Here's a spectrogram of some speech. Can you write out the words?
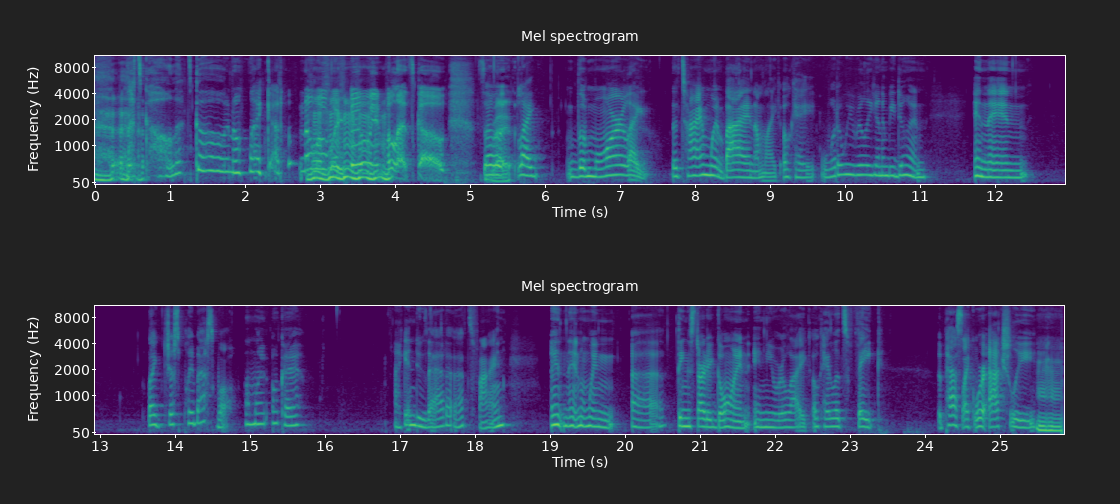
like let's go let's go and i'm like i don't know what we're doing but let's go so Right. like the more like the time went by and i'm like okay what are we really gonna be doing and then like just play basketball i'm like okay i can do that that's fine and then when uh, things started going and you were like okay let's fake the pass like we're actually Mm-hmm.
